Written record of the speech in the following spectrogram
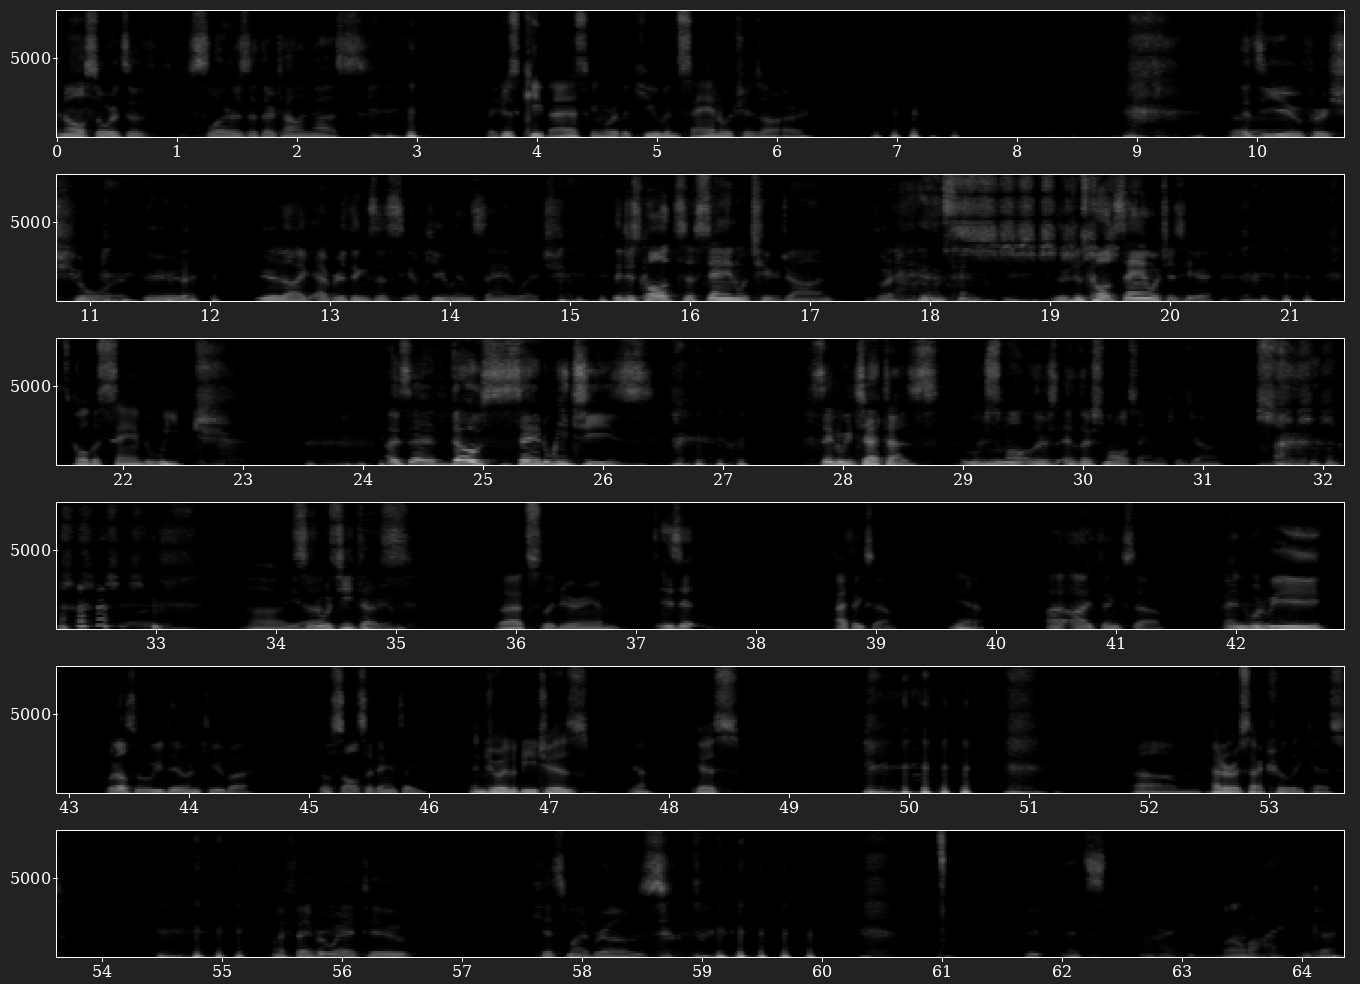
And all sorts of slurs that they're telling us. They just keep asking where the Cuban sandwiches are. That's you for sure, dude. You're like everything's a Cuban sandwich. They just call it a sandwich here, John. Is what. They're just called sandwiches here. It's called a sandwich. I said dos sandwiches, sandwichetas. Ooh. They're small. There's they're small sandwiches, John. Oh yeah, the dream. Sandwichitas. That's the dream. Is it? I think so. Yeah. I, I think so. And would we? What else would we do in Cuba? Go salsa dancing? Enjoy the beaches. Yeah. Kiss. um, heterosexually kiss. My favorite way to kiss my bros. Dude, that's all right. Well, Bye. okay.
